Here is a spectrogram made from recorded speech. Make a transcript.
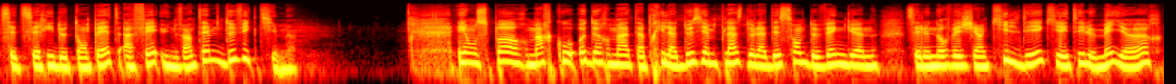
Cette série de tempêtes a fait une vingtaine de victimes. Et en sport, Marco Odermatt a pris la deuxième place de la descente de Wengen. C'est le Norvégien Kilde qui a été le meilleur.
